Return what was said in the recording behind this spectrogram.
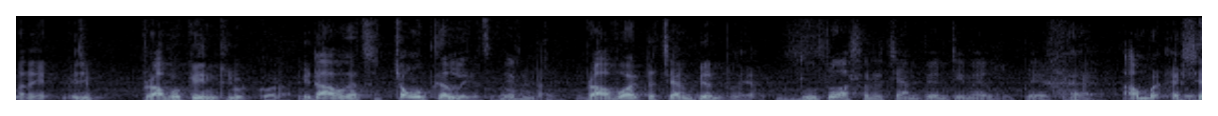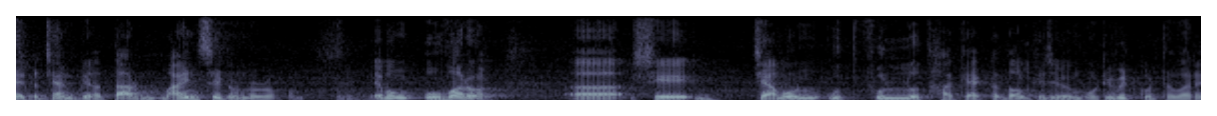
মানে এই যে ব্রাভোকে ইনক্লুড করা এটা আমার কাছে চমৎকার লেগেছে ব্যাপারটা। ব্রাভো একটা চ্যাম্পিয়ন প্লেয়ার দুটো আসলে চ্যাম্পিয়ন টিমের প্লেয়ার হ্যাঁ আমরা সে একটা চ্যাম্পিয়ন তার মাইন্ডসেট অন্যরকম। এবং ওভারঅল সে যেমন উৎফুল্ল থাকে একটা দলকে যেভাবে মোটিভেট করতে পারে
